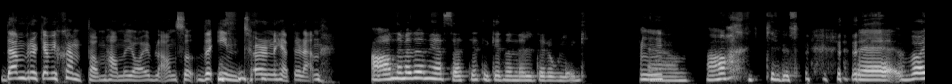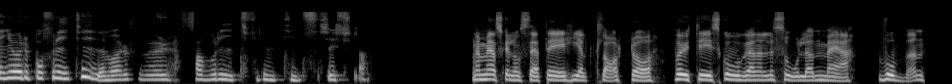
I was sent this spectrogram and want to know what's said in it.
den brukar vi skämta om han och jag ibland, så The Intern heter den. Ja, nej, men den har jag sett, jag tycker den är lite rolig. Mm. Um, ja, kul. eh, vad gör du på fritiden? Vad är det för favoritfritidssyssla? Ja, men jag skulle nog säga att det är helt klart att vara ute i skogen eller solen med vovven.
